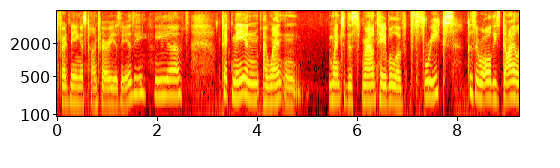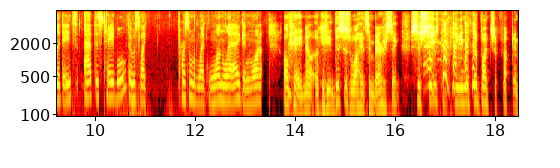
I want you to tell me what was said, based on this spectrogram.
Fred being as contrary as he is, he, he uh, picked me and I went and went to this round table of freaks because there were all these dial-a-dates at this table. There was like person with like one leg and one Okay, now, okay, this is why it's embarrassing. So she was competing with a bunch of fucking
